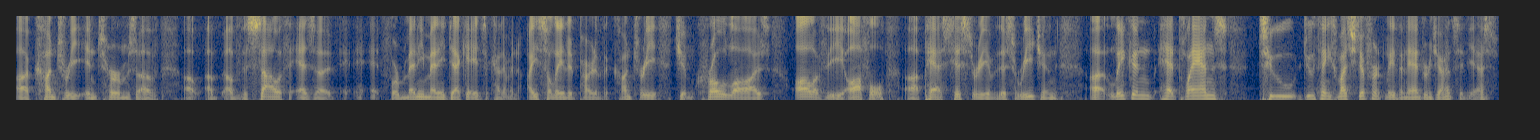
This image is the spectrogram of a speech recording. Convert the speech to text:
uh, country in terms of, uh, of, of the South as a for many many decades a kind of an isolated part of the country, Jim Crow laws, all of the awful uh, past history of this region uh, Lincoln had plans to do things much differently than Andrew Johnson, yes?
